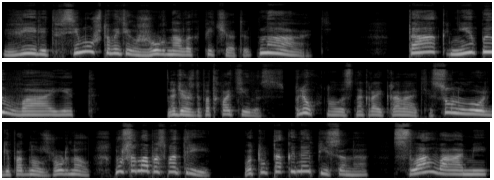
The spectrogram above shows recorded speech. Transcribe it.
верит всему, что в этих журналах печатают. Надь, так не бывает. Надежда подхватилась, плюхнулась на край кровати, сунула Ольге под нос журнал. Ну, сама посмотри, вот тут так и написано, словами,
